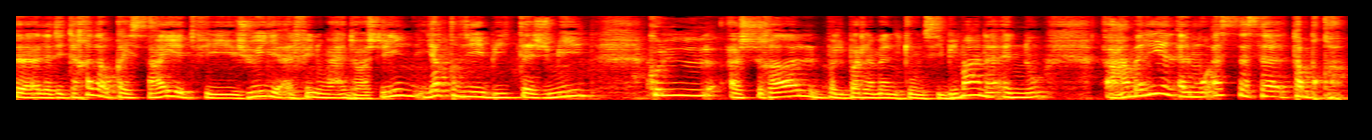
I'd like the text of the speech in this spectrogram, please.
الذي اتخذه قيس سعيد في جويلية 2021 يقضي بتجميد كل أشغال البرلمان التونسي بمعنى أنه عمليا المؤسسة تبقى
